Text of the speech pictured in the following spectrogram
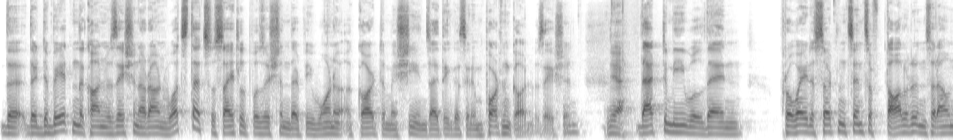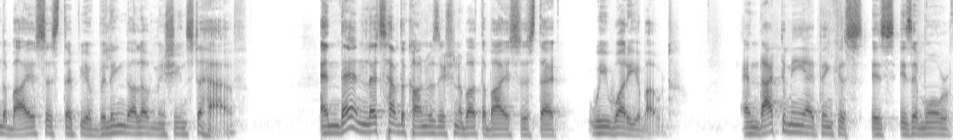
the, the debate and the conversation around what's that societal position that we want to accord to machines, I think is an important conversation. Yeah. That to me will then provide a certain sense of tolerance around the biases that we are willing to allow machines to have. And then let's have the conversation about the biases that we worry about. And that to me, I think, is, is, is a more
